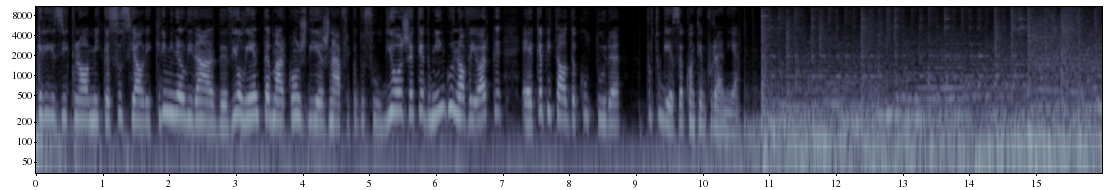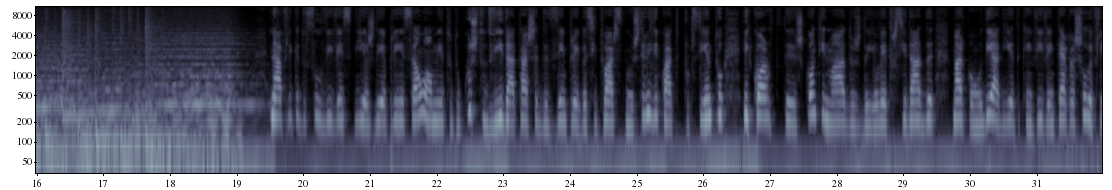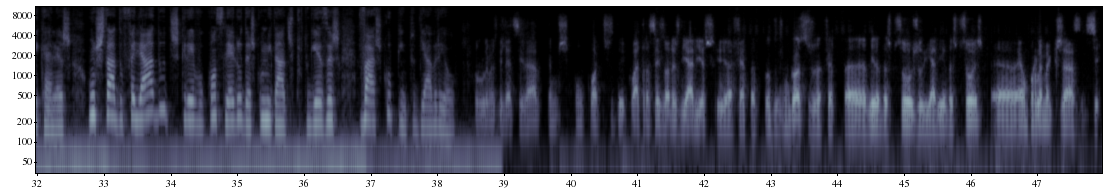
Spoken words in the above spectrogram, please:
Crise económica, social e criminalidade violenta marcam os dias na África do Sul. De hoje até domingo, Nova Iorque é a capital da cultura portuguesa contemporânea. Na África do Sul vivem-se dias de apreensão, aumento do custo de vida, a taxa de desemprego a situar-se nos 34% e cortes continuados de eletricidade marcam o dia a dia de quem vive em terras sul-africanas. Um Estado falhado, descreve o conselheiro das comunidades portuguesas, Vasco Pinto de Abreu problemas de eletricidade, temos com cortes de 4 a 6 horas diárias que afeta todos os negócios, afeta a vida das pessoas, o dia a dia das pessoas. Eh, é um problema que já,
